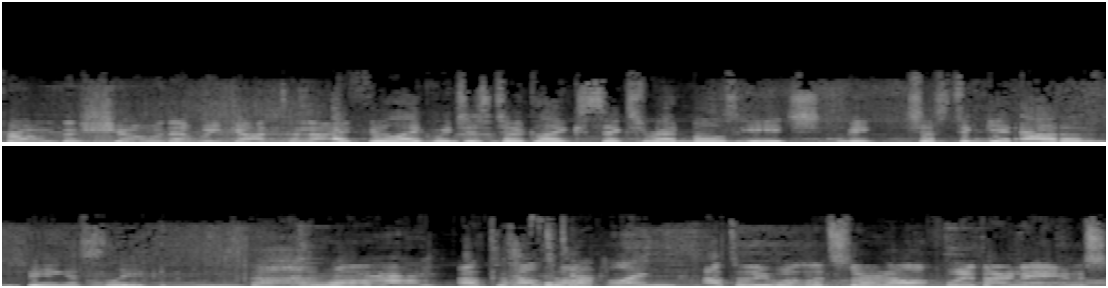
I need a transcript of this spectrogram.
from the show that we got tonight. I feel like we just took like six Red Bulls each be- just to get out of being asleep. Well, Yeah. I'll, t- I'll That's a tell one. I'll tell you what. Let's start off with our names.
